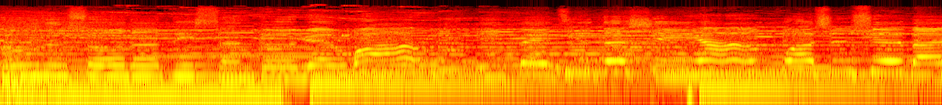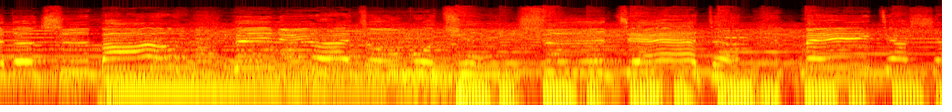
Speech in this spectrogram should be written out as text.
不能说的第三个愿望，一辈子的信仰，化身雪白的翅膀，陪女孩走过全世界的每条小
